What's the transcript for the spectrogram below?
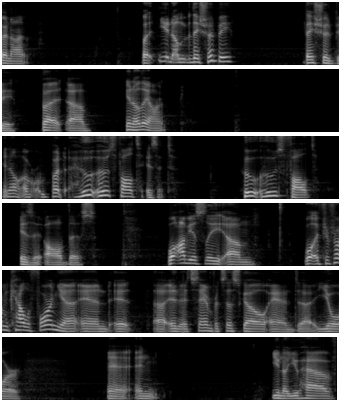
They're not. But you know, they should be. They should be. But um, you know, they aren't. You know, but who whose fault is it? Who whose fault is it all of this? Well, obviously, um, well, if you're from California and it uh, and it's San Francisco and uh, you're and, and you know you have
